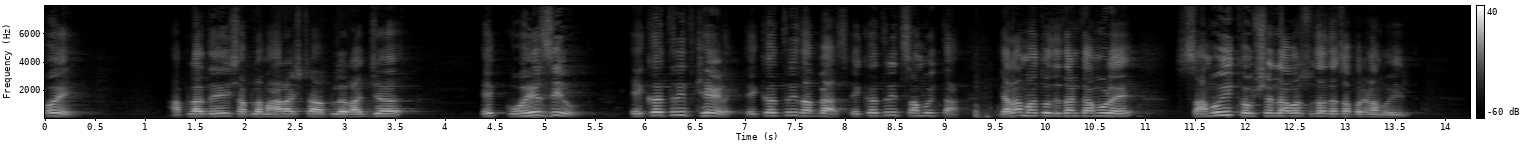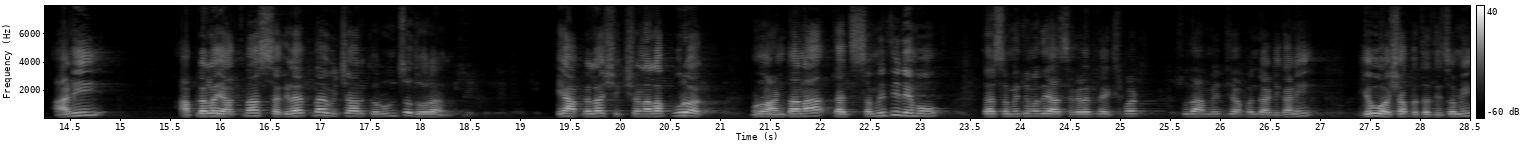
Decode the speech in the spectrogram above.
होय. आपला देश आपला महाराष्ट्र आपलं राज्य हे कोहेसिव्ह एकत्रित खेळ एकत्रित अभ्यास एकत्रित सामूहिकता याला महत्त्व देतं आणि त्यामुळे सामूहिक कौशल्यावर सुद्धा त्याचा परिणाम होईल. आणि आपल्याला यातना सगळ्यातना विचार करूनचं धोरण हे आपल्याला शिक्षणाला पूरक म्हणून आणताना त्यात समिती नेमू त्या समितीमध्ये या सगळ्यातले एक्सपर्ट सुद्धा अमितजी आपण त्या ठिकाणी घेऊ अशा पद्धतीचं मी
